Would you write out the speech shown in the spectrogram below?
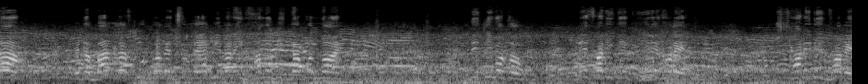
না, এটা বাংলা ফুটবলের জন্য একেবারেই ভালো বিজ্ঞাপন নয়। রীতিমতো রেফারিকে ঘিরে ধরে শারীরিকভাবে।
